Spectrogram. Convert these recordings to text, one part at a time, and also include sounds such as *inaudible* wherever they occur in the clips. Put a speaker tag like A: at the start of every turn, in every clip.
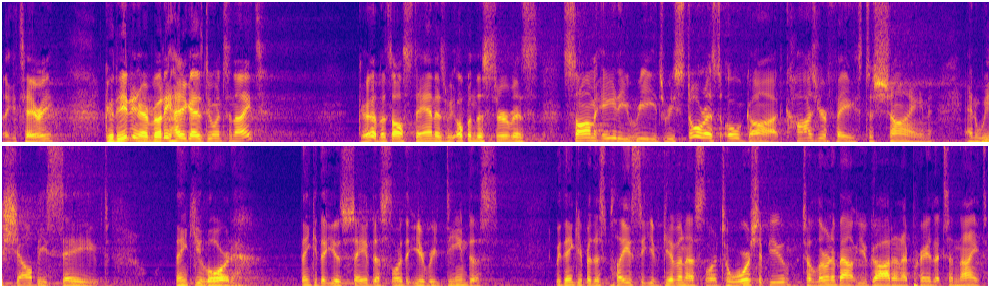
A: Thank you, Terry. Good evening, everybody. How you guys doing tonight? Good. Let's all stand as we open this service. Psalm 80 reads, Restore us, O God, cause your face to shine, and we shall be saved. Thank you, Lord. Thank you that you have saved us, Lord, that you have redeemed us. We thank you for this place that you've given us, Lord, to worship you, to learn about you, God, and I pray that tonight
